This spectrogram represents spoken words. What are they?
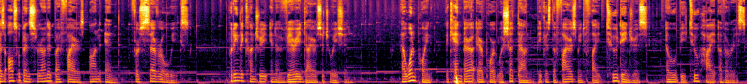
has also been surrounded by fires on end for several weeks, putting the country in a very dire situation. At one point, the Canberra airport was shut down because the fires made flight too dangerous and would be too high of a risk.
